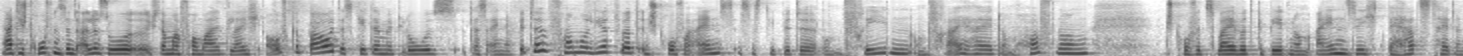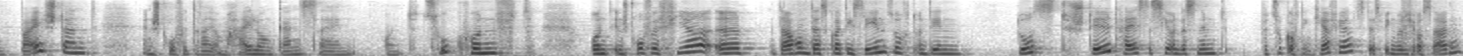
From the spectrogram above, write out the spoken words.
Ja, die Strophen sind alle so, ich sag mal, formal gleich aufgebaut. Es geht damit los, dass eine Bitte formuliert wird. In Strophe 1 ist es die Bitte um Frieden, um Freiheit, um Hoffnung. In Strophe 2 wird gebeten um Einsicht, Beherztheit und Beistand. In Strophe 3 um Heilung, Ganzsein und Zukunft. Und in Strophe 4 äh, darum, dass Gott die Sehnsucht und den Durst stillt, heißt es hier, und das nimmt Bezug auf den Kehrvers. Deswegen würde ich auch sagen,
